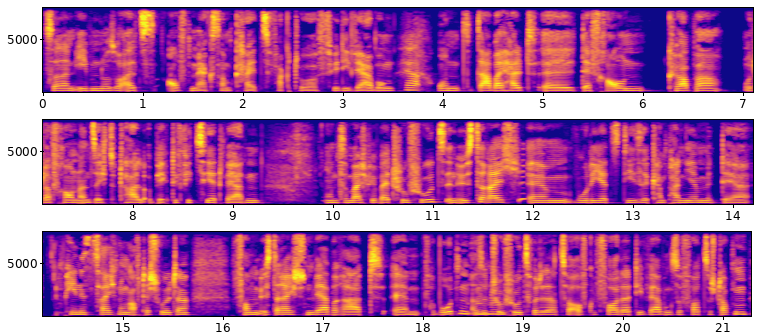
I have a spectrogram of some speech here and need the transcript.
sondern eben nur so als Aufmerksamkeitsfaktor für die Werbung. Ja. Und dabei halt äh, der Frauenkörper oder Frauen an sich total objektifiziert werden. Und zum Beispiel bei True Fruits in Österreich ähm, wurde jetzt diese Kampagne mit der Peniszeichnung auf der Schulter vom österreichischen Werberat ähm, verboten. Also mhm. True Fruits wurde dazu aufgefordert, die Werbung sofort zu stoppen,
